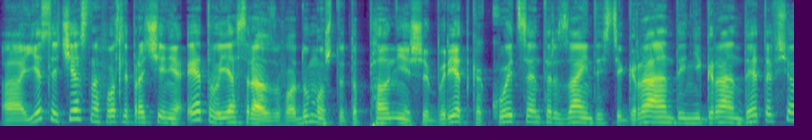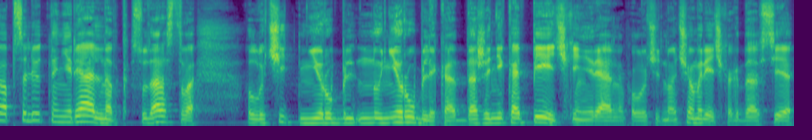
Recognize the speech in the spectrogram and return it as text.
А, если честно, после прочтения этого я сразу подумал, что это полнейший бред. Какой центр занятости, гранды, не гранды, это все абсолютно нереально от государства получить ни, рубли, ну, ни рублика, даже ни копеечки нереально получить. Но о чем речь, когда все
